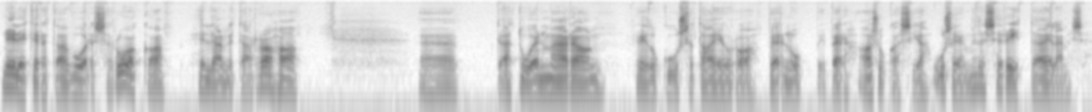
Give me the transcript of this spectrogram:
neljä kertaa vuodessa ruokaa, heille annetaan rahaa. Tämä tuen määrä on reilu 600 euroa per nuppi per asukas ja useimmille se riittää elämiseen.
